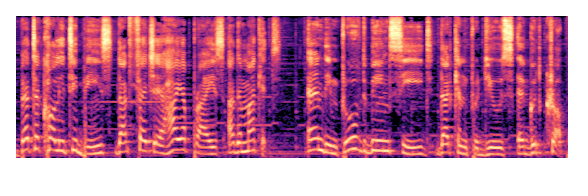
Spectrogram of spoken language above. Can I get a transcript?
Better quality beans that fetch a higher price at the market. And improved bean seed that can produce a good crop.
